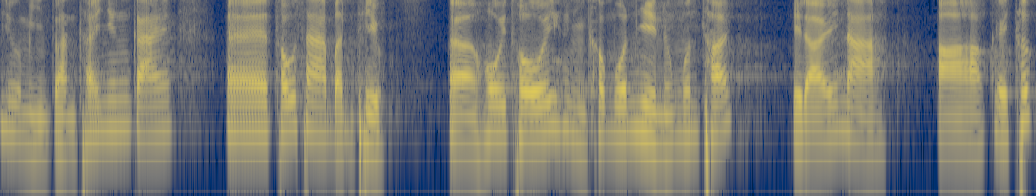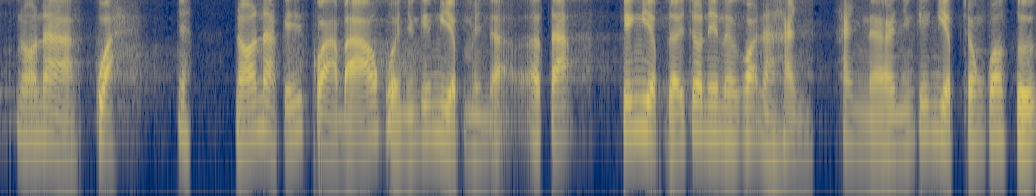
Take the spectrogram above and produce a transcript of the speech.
như mình toàn thấy những cái xấu xa bẩn thỉu à, hôi thối mình không muốn nhìn không muốn thấy. Thì đấy là à, cái thức nó là quả nó là cái quả báo của những cái nghiệp mình đã tạo. Cái nghiệp đấy cho nên nó gọi là hành. Hành là những cái nghiệp trong quá khứ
